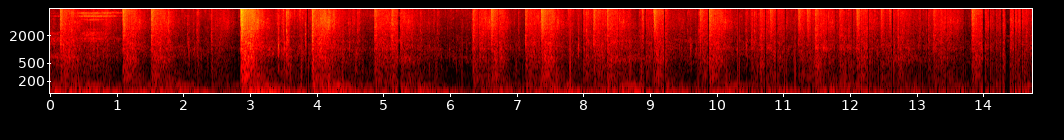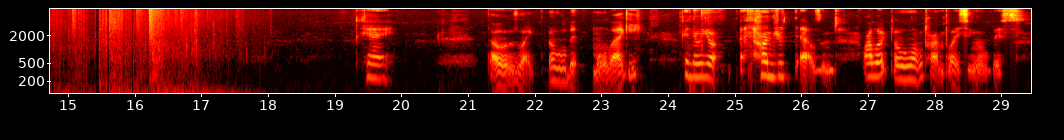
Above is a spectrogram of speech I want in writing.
Okay. That was like a little bit more laggy. Okay, now we got a hundred thousand. I worked a long time placing all this.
